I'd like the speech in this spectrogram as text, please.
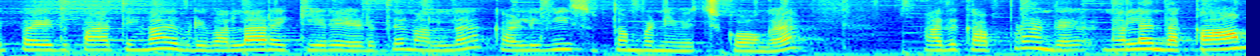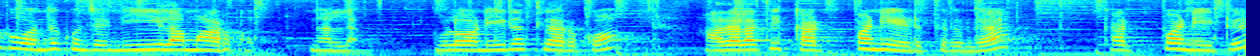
இப்போ இது பார்த்திங்கன்னா இப்படி வல்லாரைக்கீரை எடுத்து நல்லா கழுவி சுத்தம் பண்ணி வச்சுக்கோங்க. அதுக்கப்புறம் இந்த நல்ல இந்த காம்பு வந்து கொஞ்சம் நீளமாக இருக்கும். நல்ல இவ்வளோ நீளத்தில் இருக்கும். அதெல்லாத்தையும் கட் பண்ணி எடுத்துருங்க. கட் பண்ணிவிட்டு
